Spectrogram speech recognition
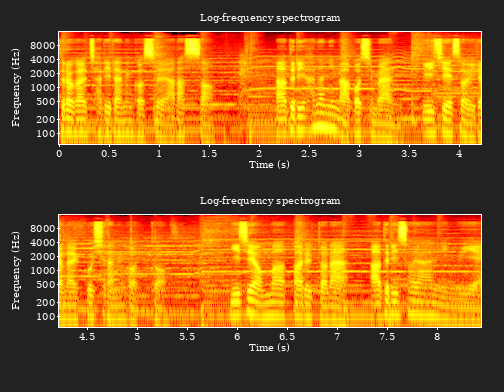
들어갈 자리라는 것을 알았어. 아들이 하나님 아버지만 의지해서 일어날 곳이라는 것도 이제 엄마 아빠를 떠나 아들이 서야 할 링 위에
